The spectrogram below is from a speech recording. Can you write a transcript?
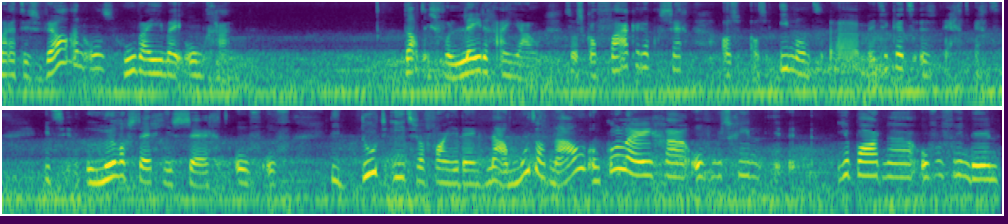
Maar het is wel aan ons hoe wij hiermee omgaan. Dat is volledig aan jou. Zoals ik al vaker heb gezegd, als, als iemand, uh, weet ik het, echt, echt iets lulligs tegen je zegt. Of, of die doet iets waarvan je denkt, nou moet dat nou? Een collega of misschien je partner of een vriendin.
